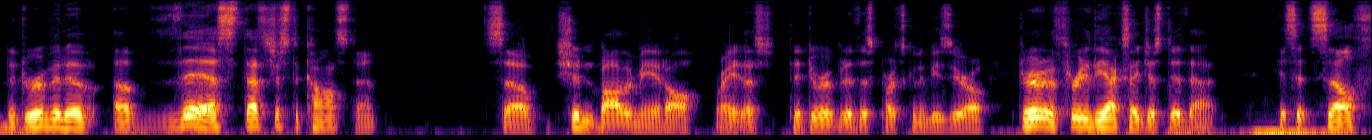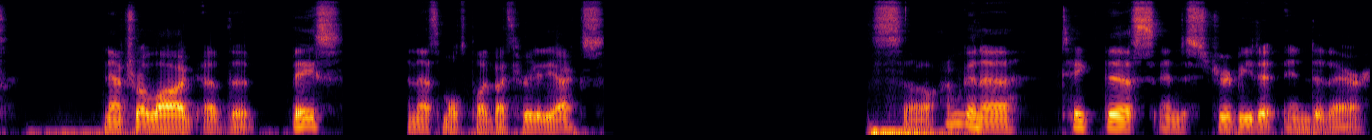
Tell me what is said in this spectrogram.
the derivative of this, that's just a constant, so shouldn't bother me at all, right? That's the derivative of this part's going to be 0. Derivative of 3 to the x, I just did that. It's itself natural log of the base, and that's multiplied by 3 to the x. So I'm going to take this and distribute it into there.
